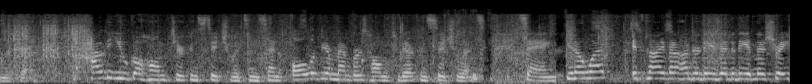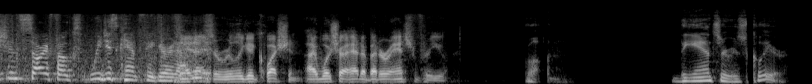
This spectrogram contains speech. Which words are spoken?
How do you go home to your constituents and send all of your members home to their constituents saying, you know what, it's not even 100 days into the administration. Sorry, folks, we just can't figure it out. Dana, it's a really good question. I wish I had a better answer for you. Well, the answer is clear.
